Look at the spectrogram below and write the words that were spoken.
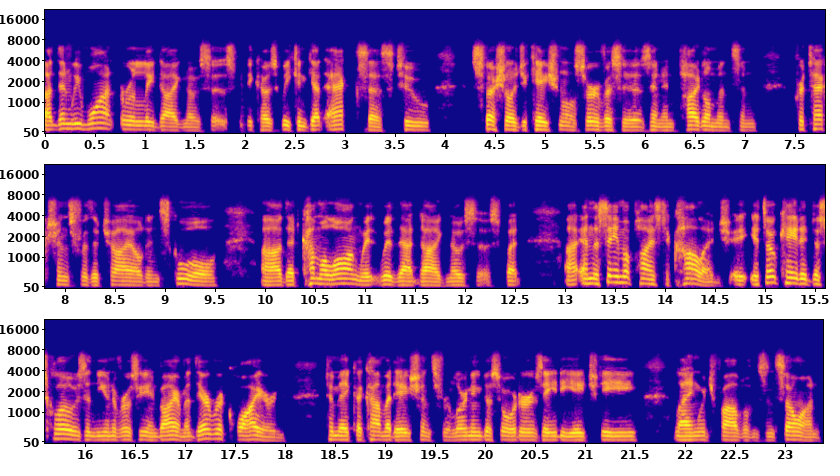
uh, then we want early diagnosis because we can get access to special educational services and entitlements and protections for the child in school uh, that come along with, with that diagnosis. But uh, and the same applies to college. It's okay to disclose in the university environment. They're required to make accommodations for learning disorders, ADHD, language problems, and so on.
